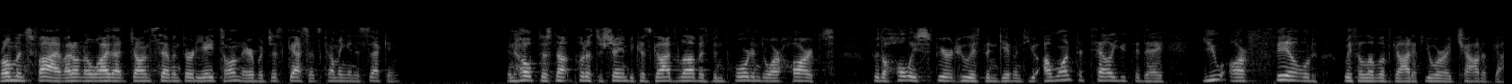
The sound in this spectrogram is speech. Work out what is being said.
Romans 5. I don't know why that John 7:38 is on there, but just guess it's coming in a second. And hope does not put us to shame because God's love has been poured into our hearts through the Holy Spirit who has been given to you. I want to tell you today, you are filled with the love of God if you are a child of God.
